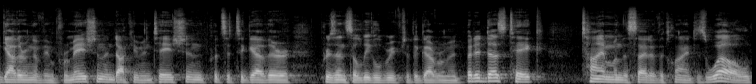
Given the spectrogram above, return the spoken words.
gathering of information and documentation, puts it together, presents a legal brief to the government. But it does take time on the side of the client as well.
